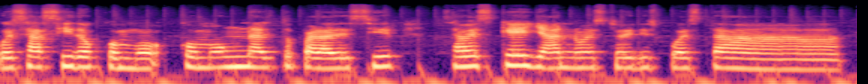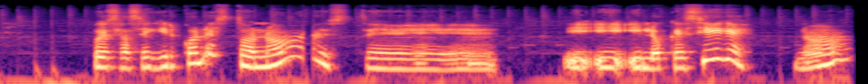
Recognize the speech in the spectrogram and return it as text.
pues ha sido como, como un alto para decir, sabes qué, ya no estoy dispuesta pues a seguir con esto, ¿no? Este, y, lo que sigue, ¿no?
